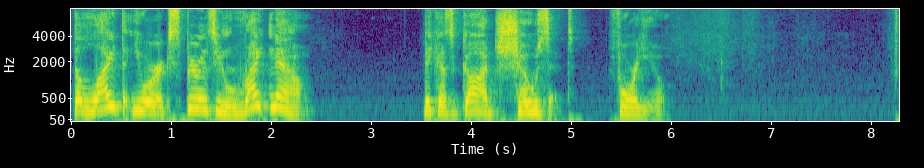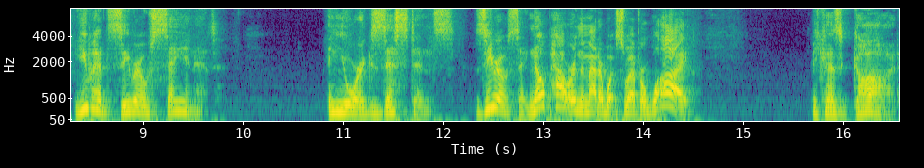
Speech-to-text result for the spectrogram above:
The life that you are experiencing right now, because God chose it for you. You had zero say in it, in your existence. Zero say, no power in the matter whatsoever. Why? Because God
